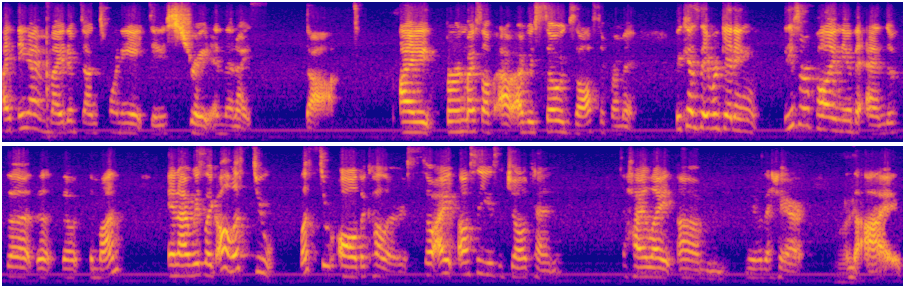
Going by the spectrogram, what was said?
I think I might have done 28 days straight, and then I stopped. I burned myself out. I was so exhausted from it because they were getting. These were probably near the end of the the, the, the month, and I was like, oh, let's do let's do all the colors. So I also used a gel pen to highlight, um, you know, the hair and the eyes.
